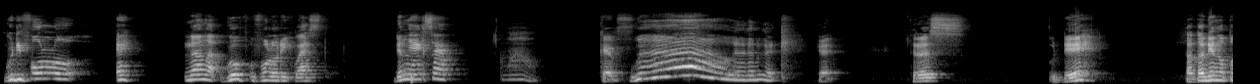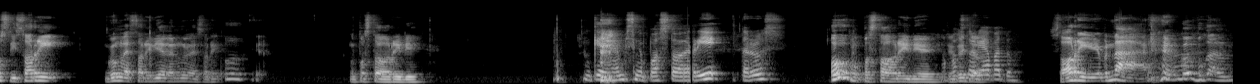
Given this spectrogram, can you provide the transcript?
gue di follow eh nggak nggak gue follow request dia nge-accept Wow. kayak Terus? wow ya kan kayak, kayak terus udah tau dia ngepost di story gue ngeliat story dia kan gue ngeliat story oh ya. ngepost story dia Oke, habis ngepost story, terus Oh, ngepost story dia. Dia story apa tuh? Story, benar. gue bukan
